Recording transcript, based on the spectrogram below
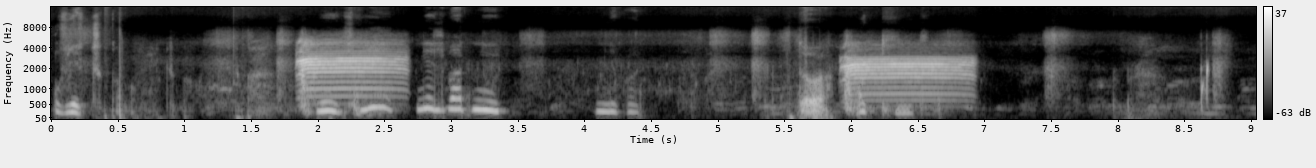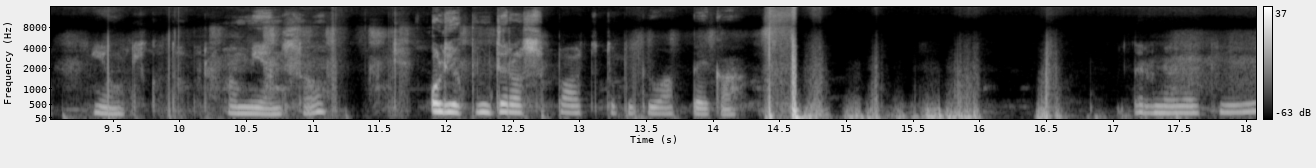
Owieczka, owieczka, owieczka. Nie, nie, nie zbadnij. Nie zbadnij. Dobra, taki. Miękko, dobra. Mam mięso. Oli, jakbym teraz spadł, to by była peka. Drewniany kij.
